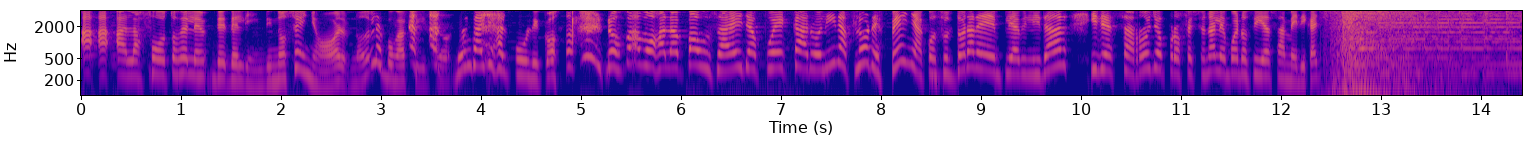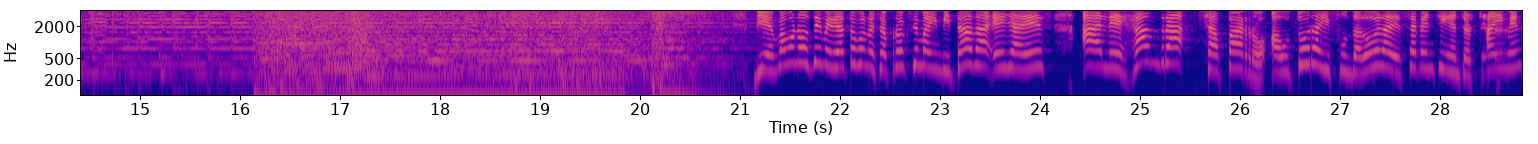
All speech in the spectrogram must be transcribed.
a, las fotos de, de, LinkedIn. No, señor, no le ponga filtro. no engañes al público. Nos vamos a la pausa. Ella fue Carolina Flores Peña, consultora de empleabilidad y desarrollo profesional en Buenos Días América. Bien, vámonos de inmediato con nuestra próxima invitada. Ella es Alejandra Chaparro, autora y fundadora de Seventeen Entertainment.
